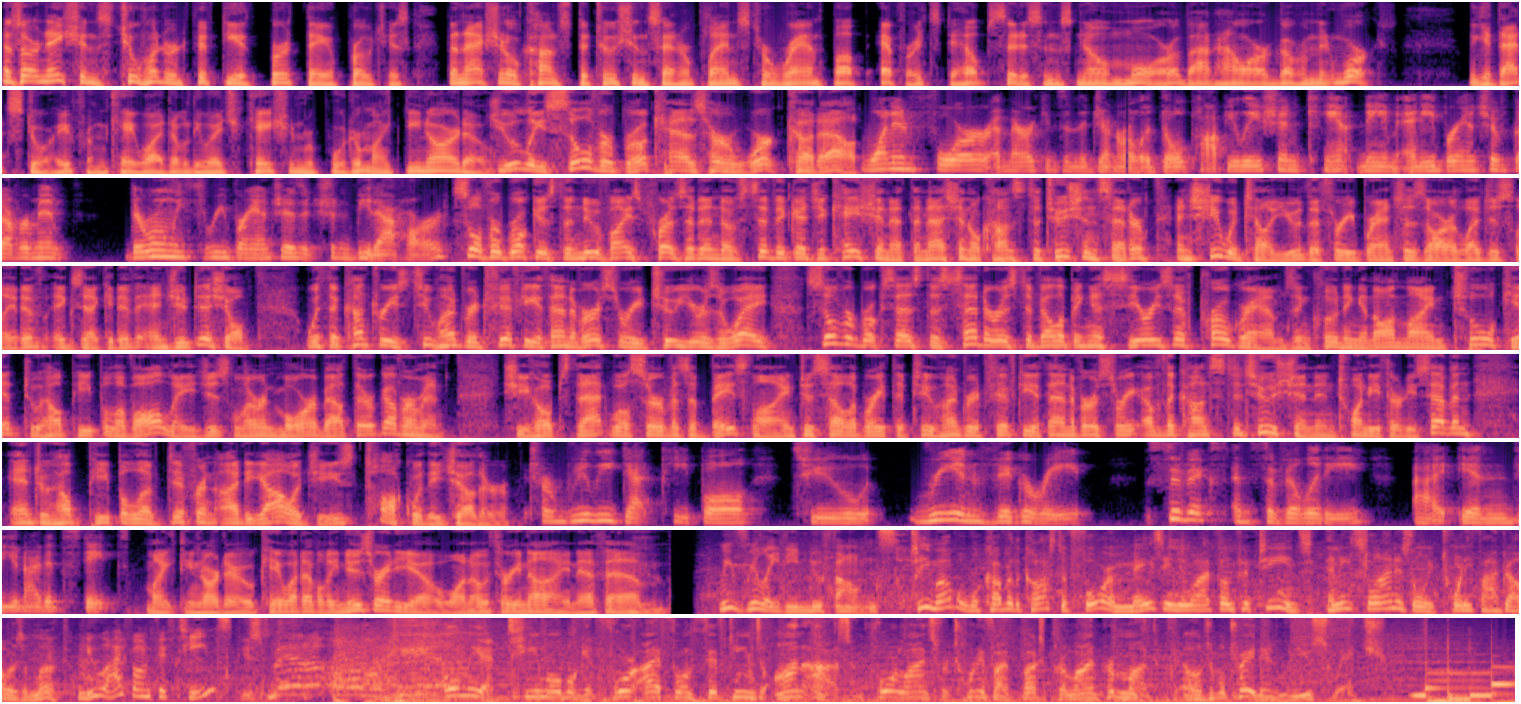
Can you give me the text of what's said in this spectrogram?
As our nation's 250th birthday approaches, the National Constitution Center plans to ramp up efforts to help citizens know more about how our government works. We get that story from KYW education reporter Mike DeNardo. Julie Silverbrook has her work cut out. One in four Americans in the general adult population can't name any branch of government. There are only three branches. It shouldn't be that hard. Silverbrook is the new vice president of civic education at the National Constitution Center, and she would tell you the three branches are legislative, executive, and judicial. With the country's 250th anniversary two years away, Silverbrook says the center is developing a series of programs, including an online toolkit to help people of all ages learn more about their government. She hopes that will serve as a baseline to celebrate the 250th anniversary of the Constitution in 2037 and to help people of different ideologies talk with each other. To really get people to reinvigorate civics and civility uh, in the United States. Mike DeNardo, KYW News Radio, 1039 FM. We really need new phones. T-Mobile will cover the cost of four amazing new iPhone 15s, and each line is only $25 a month. New iPhone 15s? Only at T-Mobile get four iPhone 15s on us and four lines for 25 bucks per line per month with eligible trade-in when you switch.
